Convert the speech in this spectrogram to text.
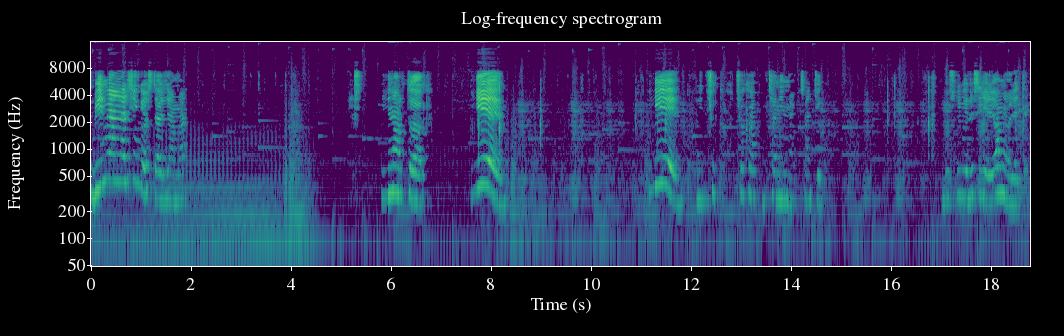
Bilmeyenler için göstereceğim ben. Yine artık. Bin. Bin. Hadi çık. Şaka yaptım. Sen inme. Sen çık. Güçlü birisi geliyor ama ölecek.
